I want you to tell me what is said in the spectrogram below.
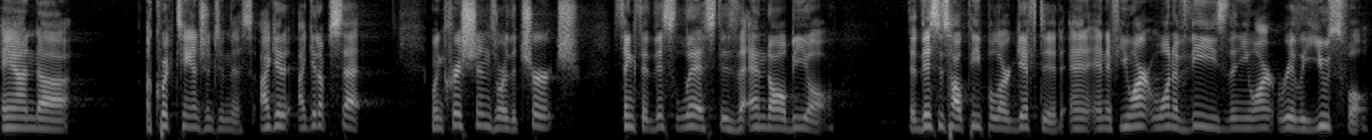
And uh, a quick tangent in this I get, I get upset when Christians or the church think that this list is the end all be all, that this is how people are gifted. And, and if you aren't one of these, then you aren't really useful.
